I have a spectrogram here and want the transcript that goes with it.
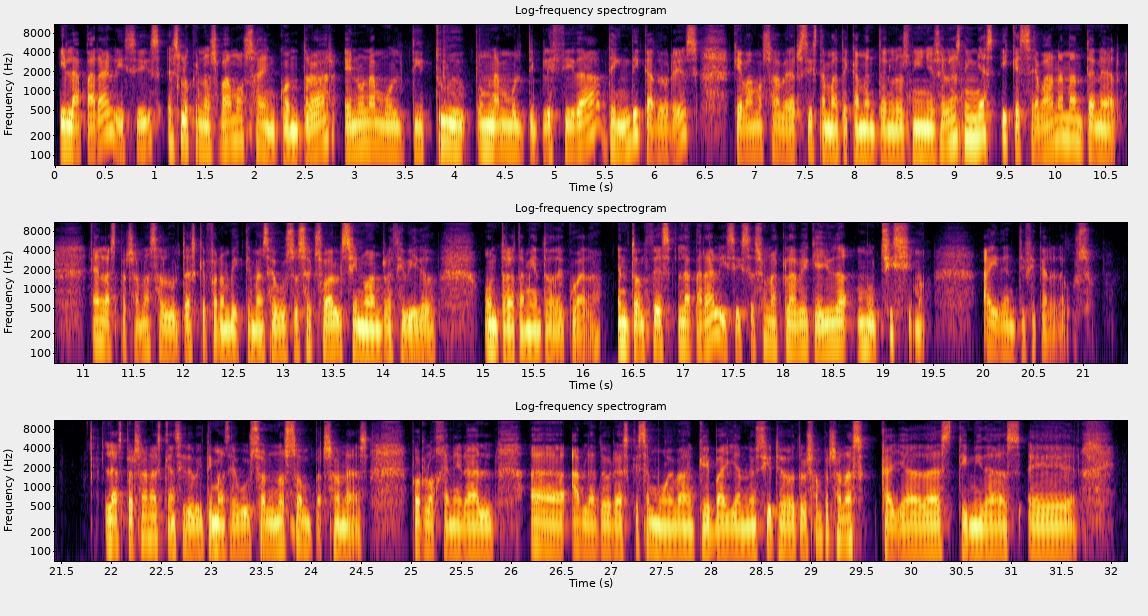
y la parálisis es lo que nos vamos a encontrar en una multitud, una multiplicidad de indicadores que vamos a ver sistemáticamente en los niños y en las niñas y que se van a mantener en las personas adultas que fueron víctimas de abuso sexual si no han recibido un tratamiento adecuado. Entonces, la parálisis es una clave que ayuda muchísimo a identificar el abuso. Las personas que han sido víctimas de abuso no son personas, por lo general, uh, habladoras que se muevan, que vayan de un sitio a otro. Son personas calladas, tímidas, eh,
